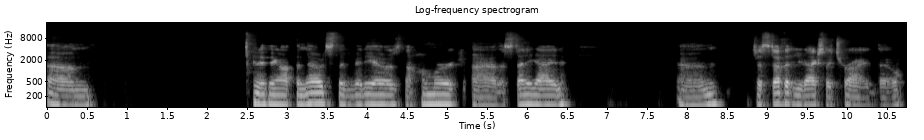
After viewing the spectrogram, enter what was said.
Um, anything off the notes, the videos, the homework, uh, the study guide? Um, just stuff that you've actually tried though.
